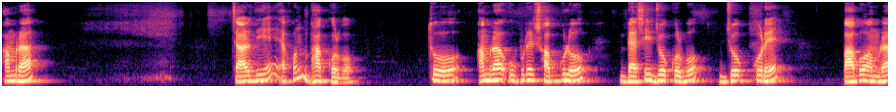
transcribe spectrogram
আমরা চার দিয়ে এখন ভাগ করব। তো আমরা উপরের সবগুলো ব্যাসেই যোগ করব। যোগ করে পাবো আমরা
